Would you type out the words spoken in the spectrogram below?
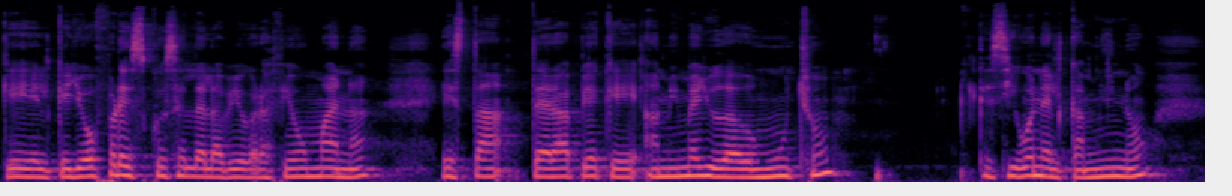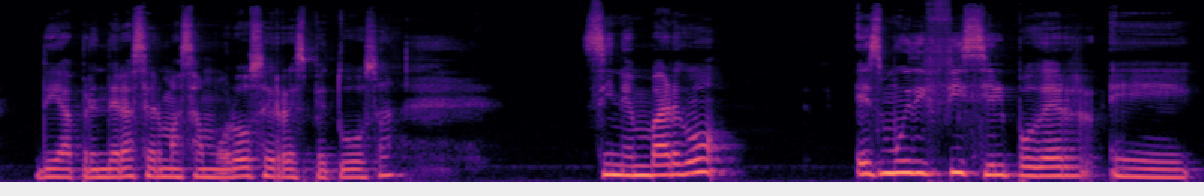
que el que yo ofrezco es el de la biografía humana, esta terapia que a mí me ha ayudado mucho, que sigo en el camino de aprender a ser más amorosa y respetuosa. Sin embargo, es muy difícil poder eh,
